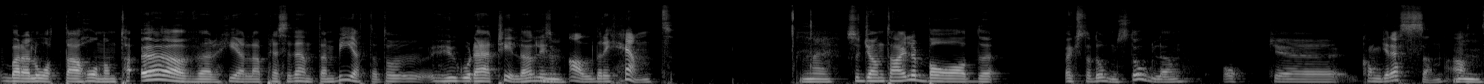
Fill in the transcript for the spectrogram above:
bara låta honom ta över hela presidentämbetet och hur går det här till? Det hade liksom Mm. aldrig hänt. Nej. Så John Tyler bad Högsta domstolen och eh, kongressen Mm. att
